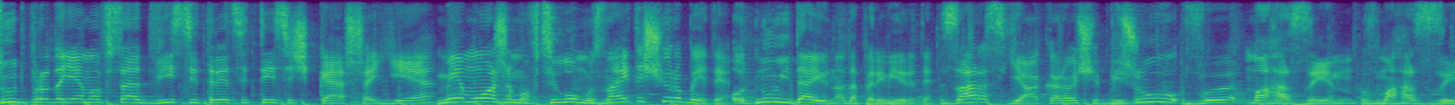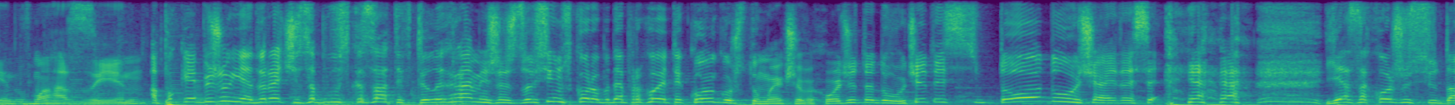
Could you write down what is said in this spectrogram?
Тут продаємо все, 230 тисяч кеша є. Ми можемо в цілому, знаєте, що робити? Одну ідею треба перевірити. Зараз я, коротше, біжу в магазин, в магазин, в магазин. А поки я біжу, я, до речі, забув сказати, в телеграмі ж зовсім скоро буде проходити конкурс. Тому, якщо ви хочете долучитись, то долучайтеся. я заходжу сюди,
